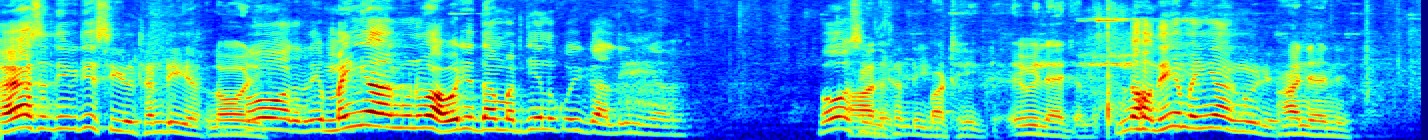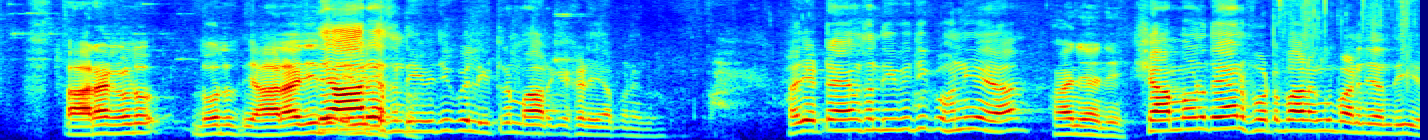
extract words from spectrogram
ਹੈ ਸੰਦੀਪ ਜੀ ਸੀਲ ਠੰਡੀ ਆ। ਬਹੁਤ ਵਧੀਆ। ਮਈਆਂ ਵਾਂਗੂ ਨਵਾਓ ਜਿੱਦਾਂ ਮਰਜ਼ੀ ਇਹਨੂੰ ਕੋਈ ਗੱਲ ਹੀ ਨਹੀਂ ਆ। ਬਹੁਤ ਸੀਲ ਠੰਡੀ ਬਸ ਠੀਕ ਇਹ ਵੀ ਲੈ ਚਲੋ। ਨਹਾਉਂਦੀ ਮਈਆਂ ਵਾਂਗੂ ਜੀ। ਹਾਂਜੀ ਹਾਂਜੀ। 17 ਕਿਲੋ ਦੁੱਧ ਤਿਆਰ ਆ ਜੀ ਤਿਆਰ ਹੈ ਸੰਦੀਪ ਜੀ ਕੋਈ ਲੀਟਰ ਮਾਰ ਕੇ ਖੜੇ ਆਪਣੇ ਕੋਲ। ਹਜੇ ਟਾਈਮ ਸੰਦੀਪ ਜੀ ਕੁਝ ਨਹੀਂ ਹੋਇਆ। ਹਾਂਜੀ ਹਾਂਜੀ। ਸ਼ਾਮਾਂ ਨੂੰ ਤੇ ਐਨ ਫੁੱਟਬਾਲ ਵਾਂਗੂ ਬਣ ਜਾਂਦੀ ਆ।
